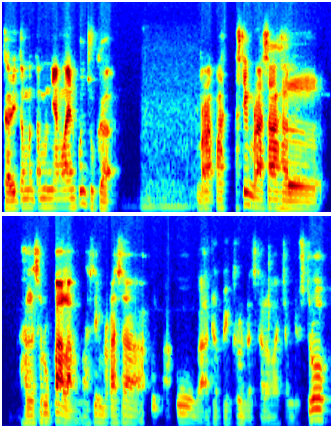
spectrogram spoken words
dari teman-teman yang lain pun juga pasti merasa hal hal serupa lah pasti merasa aku aku nggak ada background dan segala macam justru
